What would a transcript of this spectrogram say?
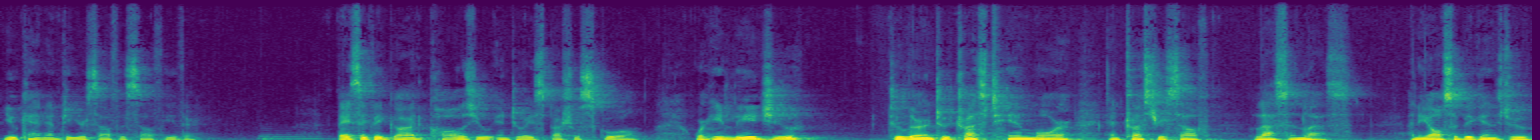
you can't empty yourself of self either. Basically, God calls you into a special school where He leads you to learn to trust Him more and trust yourself less and less. And He also begins to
